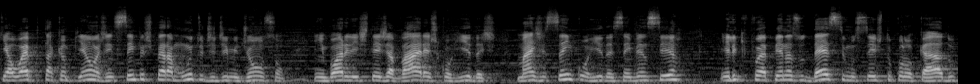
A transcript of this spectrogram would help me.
que é o heptacampeão, a gente sempre espera muito de Jimmy Johnson, embora ele esteja várias corridas, mais de 100 corridas sem vencer. Ele que foi apenas o 16º colocado,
